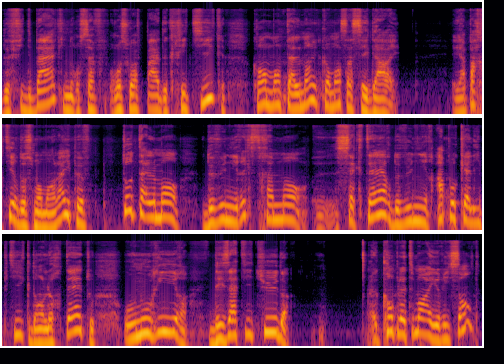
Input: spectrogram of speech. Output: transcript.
de feedback, ils ne reçoivent, reçoivent pas de critiques quand mentalement ils commencent à s'égarer. Et à partir de ce moment-là, ils peuvent totalement devenir extrêmement euh, sectaires, devenir apocalyptiques dans leur tête ou, nourrir des attitudes euh, complètement ahurissantes,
